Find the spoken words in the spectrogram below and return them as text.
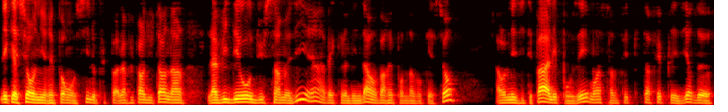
Les questions, on y répond aussi la plupart du temps dans la vidéo du samedi. Hein, avec Linda, on va répondre à vos questions. Alors n'hésitez pas à les poser. Moi, ça me fait tout à fait plaisir de,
